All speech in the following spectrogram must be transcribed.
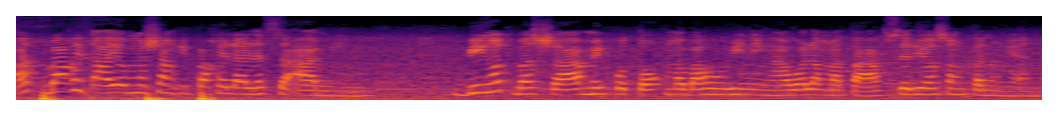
At bakit ayaw mo siyang ipakilala sa amin? Bingot ba siya? May putok, mabaho hininga, walang mata? Seryosong tanong yan.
